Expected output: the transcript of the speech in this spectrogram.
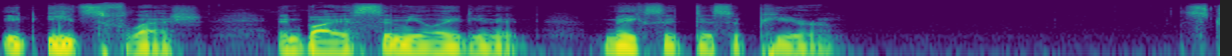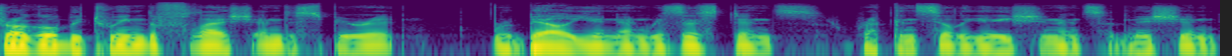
It eats flesh and by assimilating it makes it disappear. Struggle between the flesh and the spirit, rebellion and resistance, reconciliation and submission,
